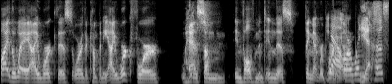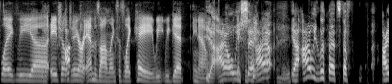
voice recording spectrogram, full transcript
By the way, I work this, or the company I work for has Yes. some involvement in this thing I'm reporting. Yeah, or on. when Yes. you post like the uh, HLJ or Amazon links, it's like, hey, we, we get you know. yeah i always say i feedback from these. yeah i always list that stuff i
